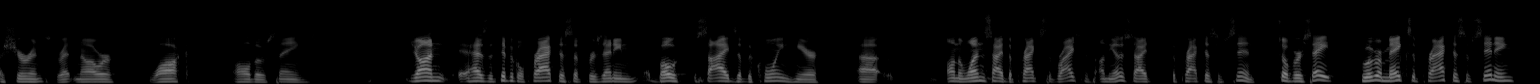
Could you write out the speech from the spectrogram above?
assurance, threaten our walk, all those things. John has the typical practice of presenting both sides of the coin here. Uh, on the one side, the practice of righteousness, on the other side, the practice of sin. So, verse 8 whoever makes a practice of sinning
